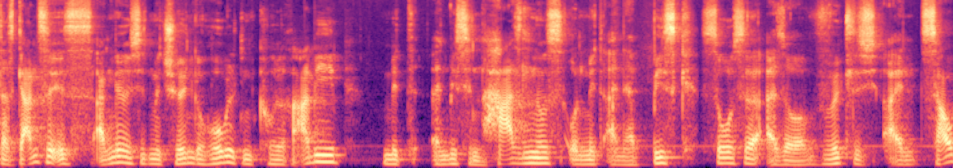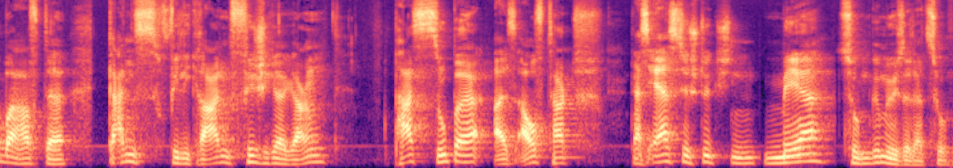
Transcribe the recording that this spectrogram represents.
Das Ganze ist angerichtet mit schön gehobelten Kohlrabi, mit ein bisschen Haselnuss und mit einer Bisque-Soße. Also wirklich ein zauberhafter, ganz filigran fischiger Gang. Passt super als Auftakt. Das erste Stückchen mehr zum Gemüse dazu.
